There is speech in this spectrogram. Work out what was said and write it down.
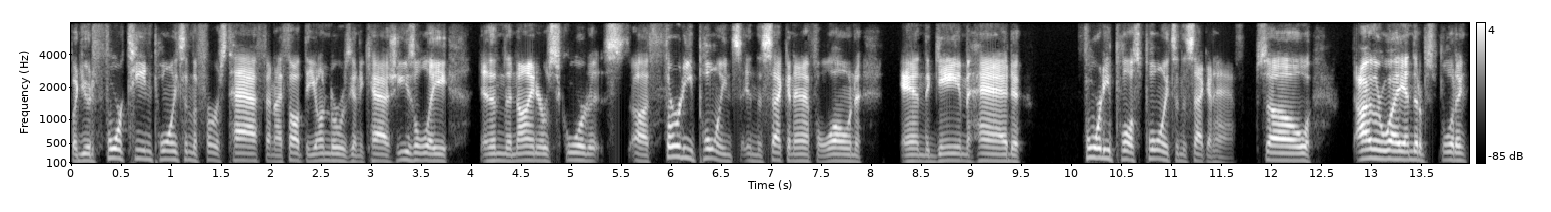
but you had 14 points in the first half, and I thought the under was going to cash easily. And then the Niners scored uh, 30 points in the second half alone, and the game had 40 plus points in the second half. So either way, ended up splitting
